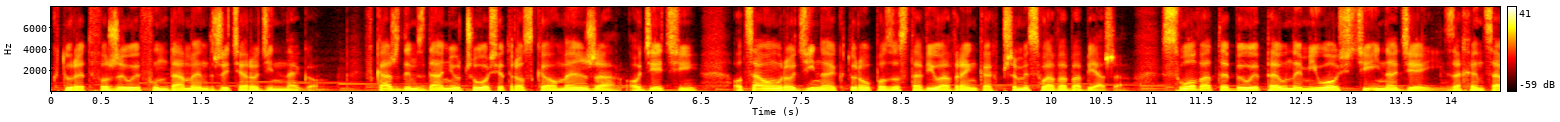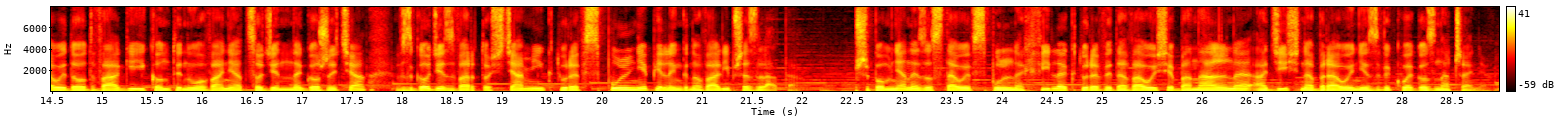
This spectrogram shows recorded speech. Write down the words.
które tworzyły fundament życia rodzinnego. W każdym zdaniu czuło się troskę o męża, o dzieci, o całą rodzinę, którą pozostawiła w rękach Przemysława Babiarza. Słowa te były pełne miłości i nadziei, zachęcały do odwagi i kontynuowania codziennego życia w zgodzie z wartościami, które wspólnie pielęgnowali przez lata. Przypomniane zostały wspólne chwile, które wydawały się banalne, a dziś nabrały niezwykłego znaczenia.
